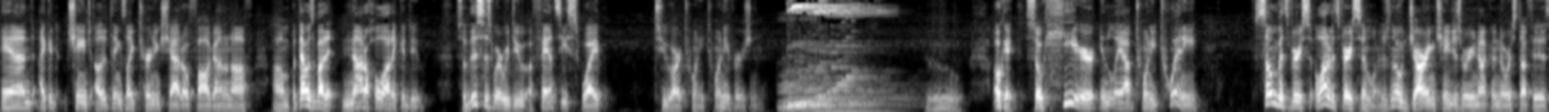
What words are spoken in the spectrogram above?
And I could change other things like turning shadow, fog on and off. Um, but that was about it. Not a whole lot I could do. So this is where we do a fancy swipe to our 2020 version. Ooh. Okay, so here in Layout 2020, some of it's very, a lot of it's very similar. There's no jarring changes where you're not going to know where stuff is.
